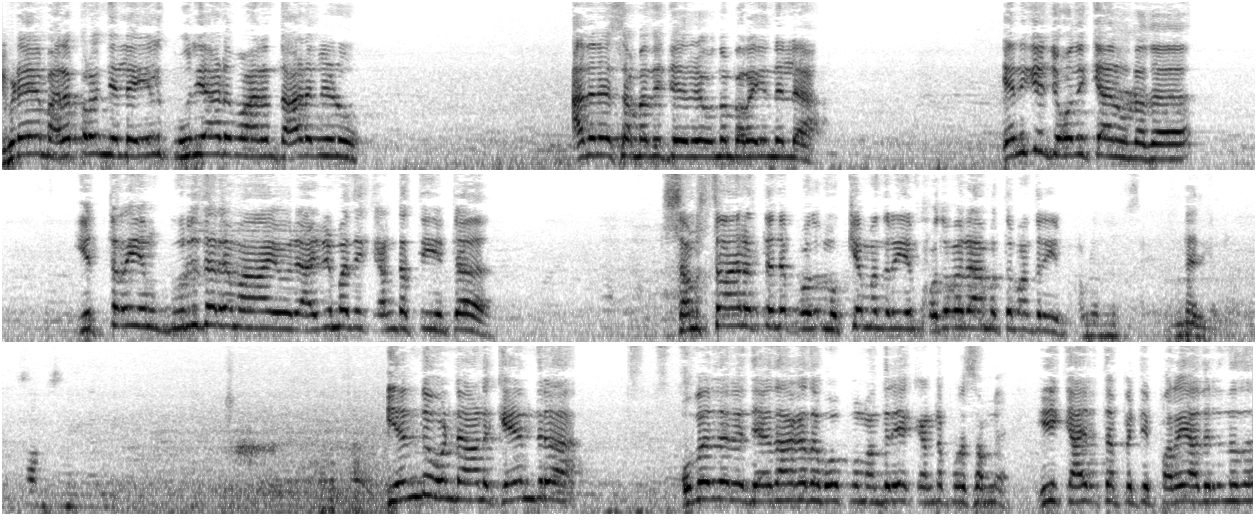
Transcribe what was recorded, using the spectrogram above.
ഇവിടെ മലപ്പുറം ജില്ലയിൽ കൂരിയാട് പാലം താഴെ വീണു. അതിനെ സംബന്ധിച്ച് ഒന്നും പറയുന്നില്ല. എനിക്ക് ചോദിക്കാനുള്ളത് ഇത്രയും ഗുരുതരമായ ഒരു അഴിമതി കണ്ടെത്തിയിട്ട് സംസ്ഥാനത്തിന്റെ പൊതു മുഖ്യമന്ത്രിയും പൊതുമരാമത്ത് മന്ത്രിയും. എന്തുകൊണ്ടാണ് കേന്ദ്ര ഉപരിതല ഗതാഗത വകുപ്പ് മന്ത്രിയെ കണ്ടപ്പോൾ ഈ കാര്യത്തെപ്പറ്റി പറയാതിരുന്നത്?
